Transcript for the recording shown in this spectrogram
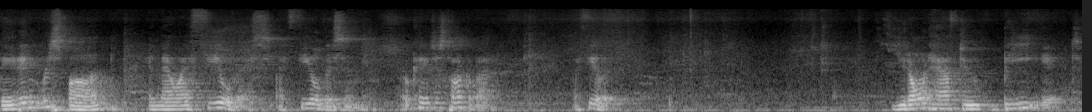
they didn't respond, and now I feel this. I feel this in me. Okay, just talk about it. I feel it. You don't have to be it.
